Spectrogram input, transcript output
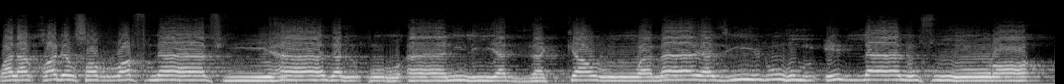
ولقد صرفنا في هذا القرآن ليذكروا وما يزيدهم إلا نفورا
